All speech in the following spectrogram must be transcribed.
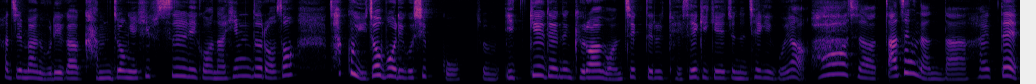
하지만 우리가 감정에 휩쓸리거나 힘들어서 자꾸 잊어버리고 싶고 좀 잊게 되는 그러한 원칙들을 되새기게 해주는 책이고요. 아 진짜 짜증난다 할 때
